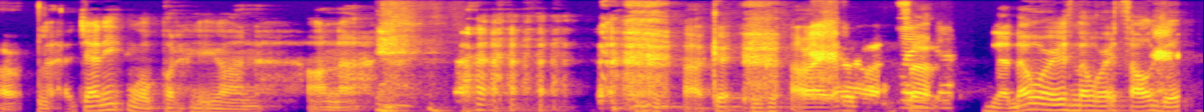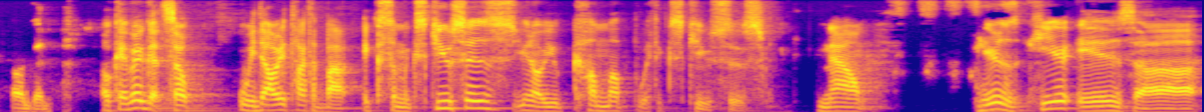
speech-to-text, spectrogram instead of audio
Oh, Jenny, we'll put you on on. Uh... okay. All right, everyone. So yeah, no worries, no worries. It's all good. It's all good. Okay, very good. So we'd already talked about ex- some excuses. You know, you come up with excuses. Now, here's here is uh,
